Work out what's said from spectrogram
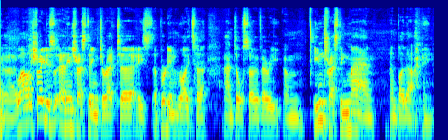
Uh, well, Schrader's an interesting director. He's a brilliant writer and also a very um, interesting man. And by that I mean,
